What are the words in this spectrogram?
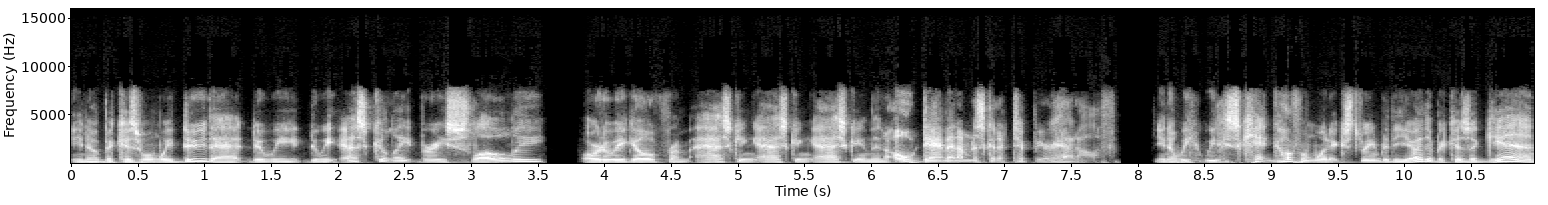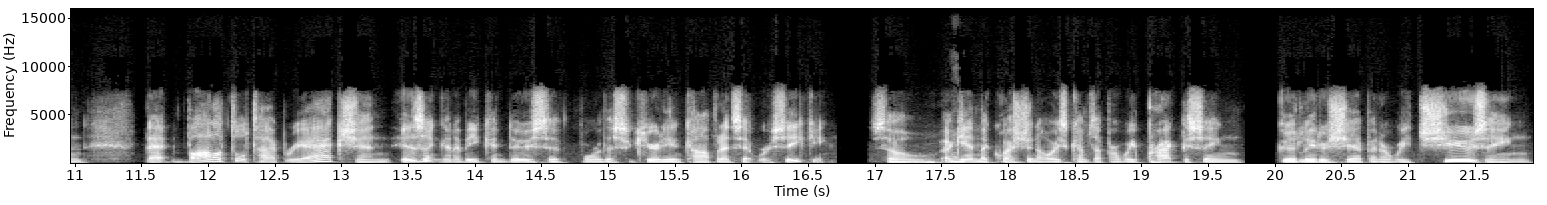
You know, because when we do that, do we do we escalate very slowly or do we go from asking, asking, asking, and then, oh damn it, I'm just gonna tip your head off? You know, we, we just can't go from one extreme to the other because again, that volatile type reaction isn't going to be conducive for the security and confidence that we're seeking. So again, the question always comes up, are we practicing good leadership and are we choosing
